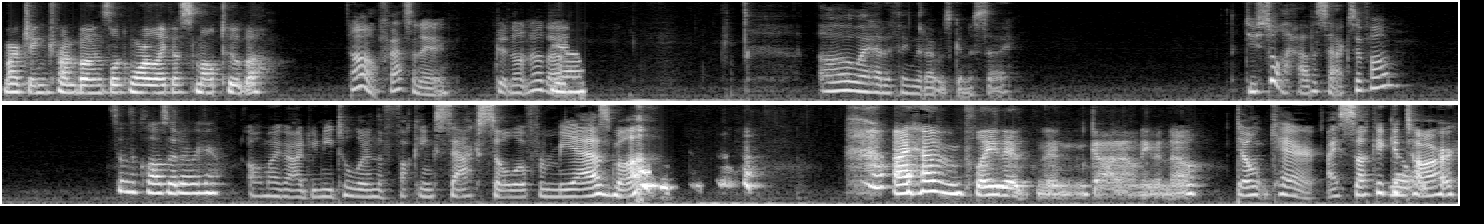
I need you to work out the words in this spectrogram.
Marching trombones look more like a small tuba. Oh, fascinating. Did not know that. Yeah. Oh, I had a thing that I was going to say. Do you still have a saxophone? It's in the closet over here. Oh my god, you need to learn the fucking sax solo from Miasma. I haven't played it, and God, I don't even know. Don't care. I suck at No. guitar.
